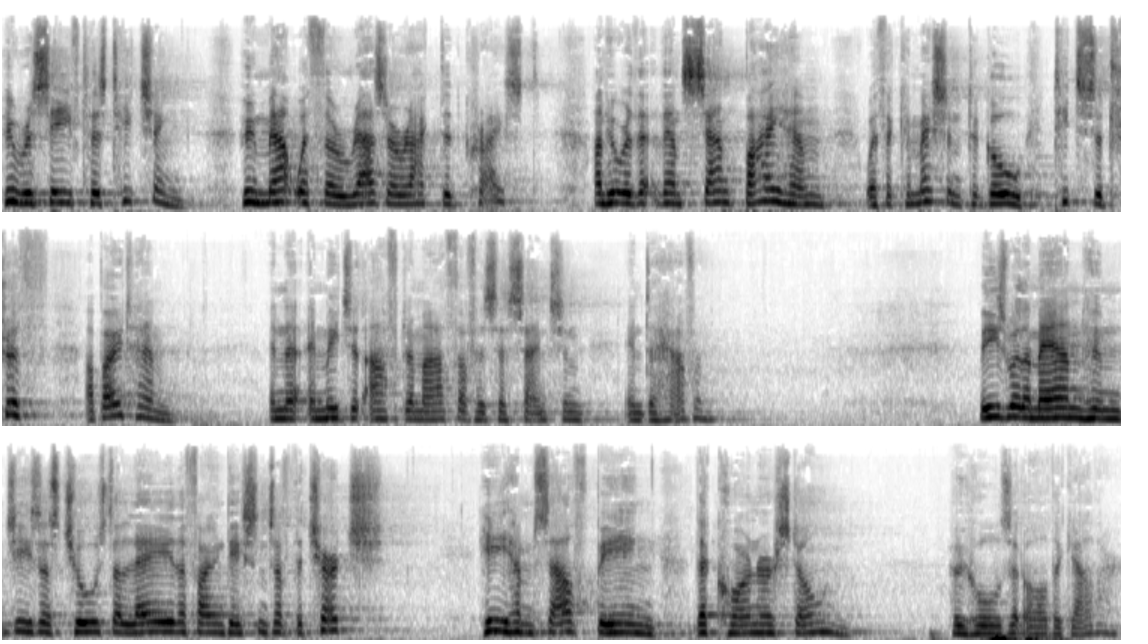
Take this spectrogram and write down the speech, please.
who received his teaching, who met with the resurrected Christ and who were then sent by him with a commission to go teach the truth about him in the immediate aftermath of his ascension into heaven. These were the men whom Jesus chose to lay the foundations of the church, he himself being the cornerstone who holds it all together.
